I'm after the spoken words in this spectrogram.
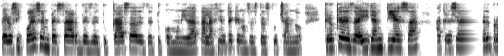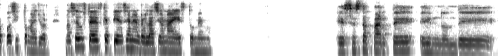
pero si puedes empezar desde tu casa, desde tu comunidad, a la gente que nos está escuchando, creo que desde ahí ya empieza a crecer el propósito mayor. No sé ustedes qué piensen en relación a esto, Memo. Es esta parte en donde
